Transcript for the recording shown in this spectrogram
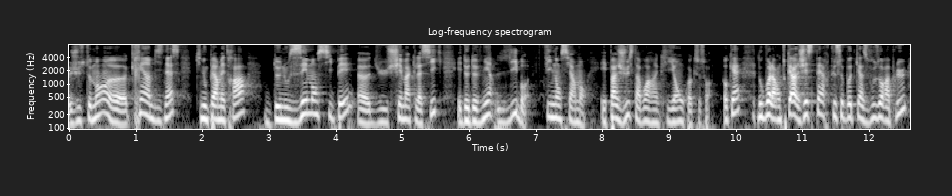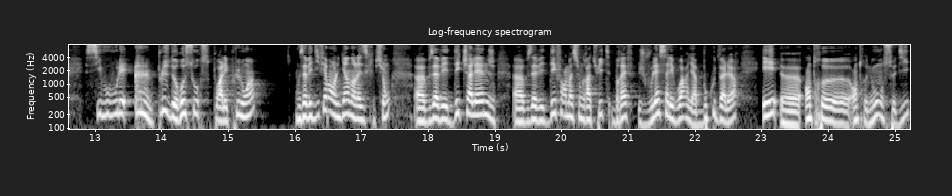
justement euh, créer un business qui nous permettra de nous émanciper euh, du schéma classique et de devenir libre financièrement et pas juste avoir un client ou quoi que ce soit. Ok? Donc voilà, en tout cas, j'espère que ce podcast vous aura plu. Si vous voulez plus de ressources pour aller plus loin, vous avez différents liens dans la description. vous avez des challenges, vous avez des formations gratuites. Bref, je vous laisse aller voir, il y a beaucoup de valeur. Et entre, entre nous, on se dit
